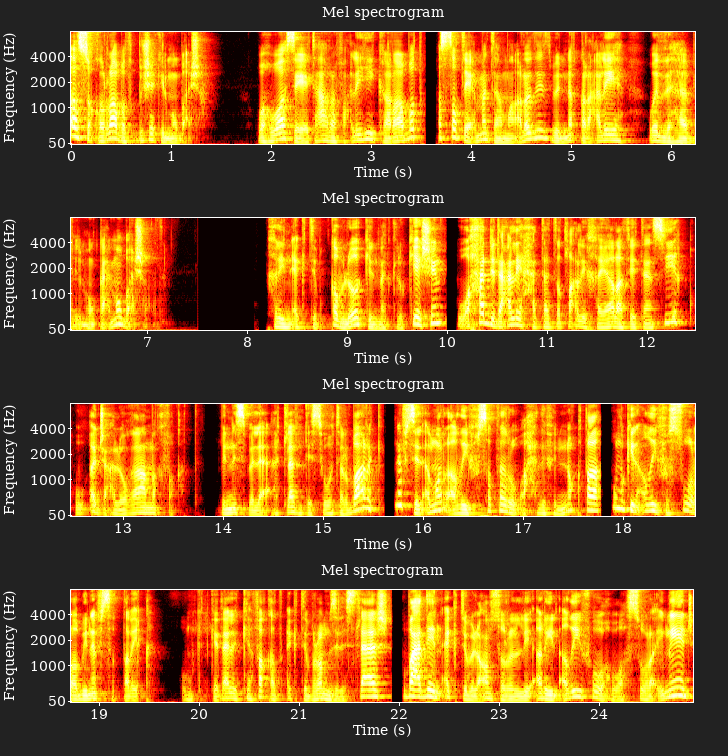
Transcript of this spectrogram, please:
ألصق الرابط بشكل مباشر. وهو سيتعرف عليه كرابط أستطيع متى ما أردت بالنقر عليه والذهاب للموقع مباشرة. خليني أكتب قبله كلمة location وأحدد عليه حتى تطلع لي خيارات التنسيق وأجعله غامق فقط. بالنسبة ل Atlantis Water Park نفس الأمر أضيف سطر وأحذف النقطة وممكن أضيف الصورة بنفس الطريقة وممكن كذلك فقط أكتب رمز ال slash وبعدين أكتب العنصر اللي أريد أضيفه وهو الصورة image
